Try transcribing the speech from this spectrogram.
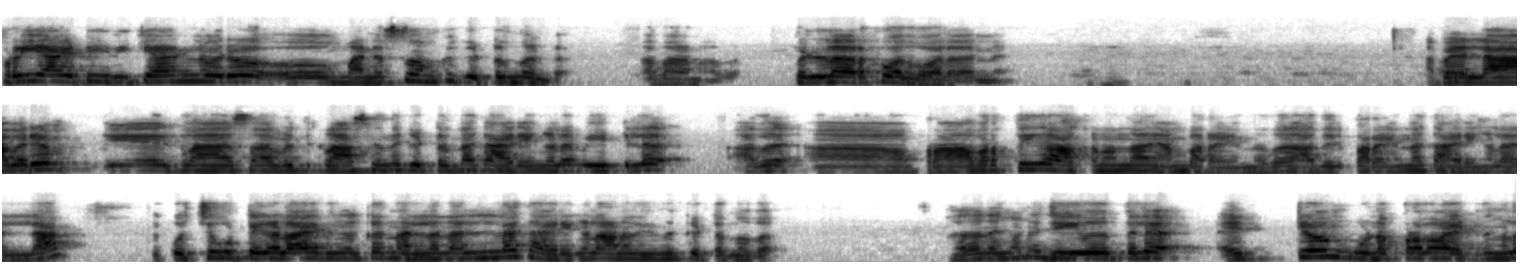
ഫ്രീ ആയിട്ട് ഇരിക്കാൻ ഒരു മനസ്സ് നമുക്ക് കിട്ടുന്നുണ്ട്. അതാണ് അത് പിള്ളേർക്കും അതുപോലെ തന്നെ. അപ്പൊ എല്ലാവരും ഈ ക്ലാസ് അവിടുത്തെ ക്ലാസ്സിൽ നിന്ന് കിട്ടുന്ന കാര്യങ്ങൾ വീട്ടിൽ അത് പ്രാവർത്തികമാക്കണം എന്നാണ് ഞാൻ പറയുന്നത്. അതിൽ പറയുന്ന കാര്യങ്ങളെല്ലാം കൊച്ചുകുട്ടികളായ നിങ്ങൾക്ക് നല്ല നല്ല കാര്യങ്ങളാണ് ഇതിൽ നിന്ന് കിട്ടുന്നത്. അത് നിങ്ങളുടെ ജീവിതത്തിൽ ഏറ്റവും ഗുണപ്രദമായിട്ട് നിങ്ങൾ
